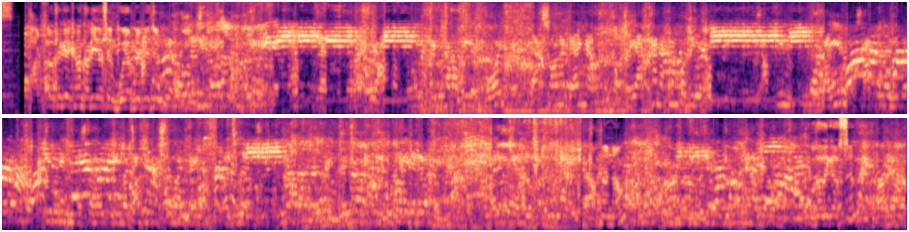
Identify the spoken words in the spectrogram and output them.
আটটা থেকে এখানে দাঁড়িয়ে আছেন, বই আপডেটের জন্য বই একসঙ্গে দেয় না এই একখান একখান করে দিবে প্রতিদিন সাত দিন টাইম সাত দিনের ভিতরে তিন দিন নষ্ট হয় কিংবা চার দিন নষ্ট হয় তাই না?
